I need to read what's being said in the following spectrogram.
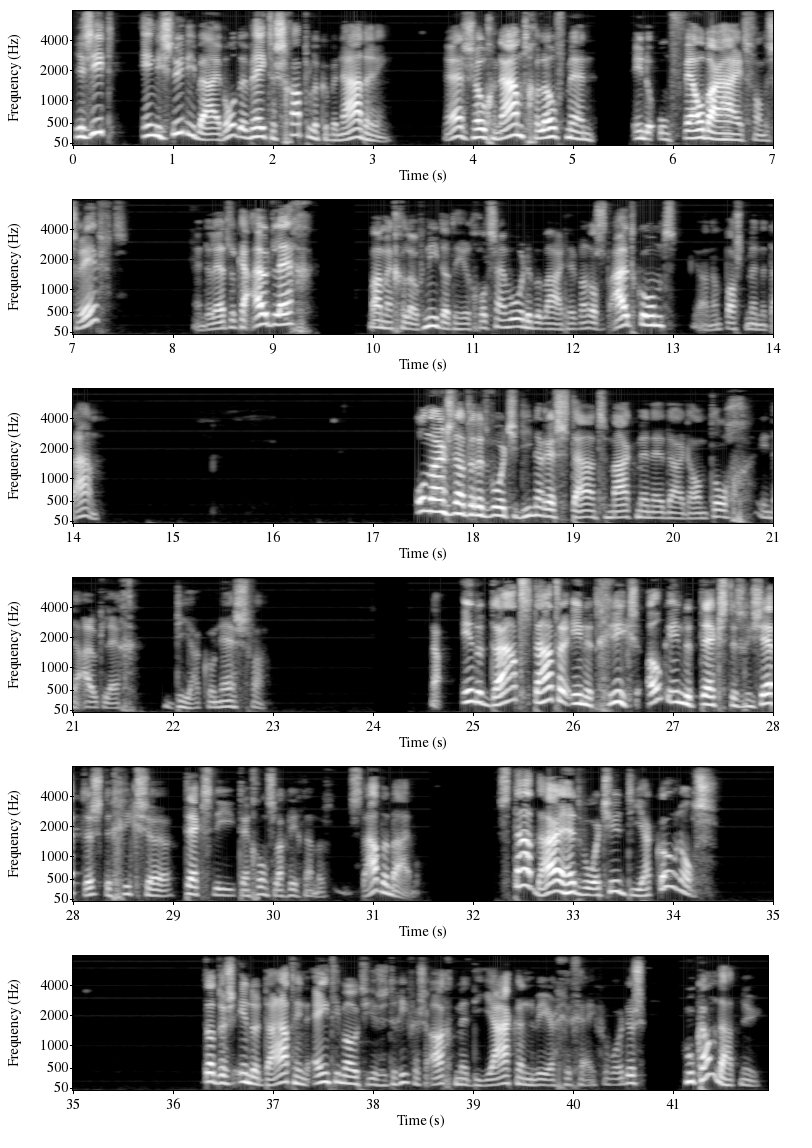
Je ziet in die studiebijbel de wetenschappelijke benadering. zogenaamd gelooft men in de onfeilbaarheid van de schrift en de letterlijke uitleg, maar men gelooft niet dat de Heer God zijn woorden bewaard heeft, want als het uitkomt, ja, dan past men het aan. Ondanks dat er het woordje dienares staat, maakt men er daar dan toch in de uitleg diakones van. Nou, inderdaad staat er in het Grieks, ook in de Textus Receptus, de Griekse tekst die ten grondslag ligt aan de Statenbijbel, staat daar het woordje diakonos. Dat dus inderdaad in 1 Timotheus 3 vers 8 met diaken weergegeven wordt. Dus hoe kan dat nu?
